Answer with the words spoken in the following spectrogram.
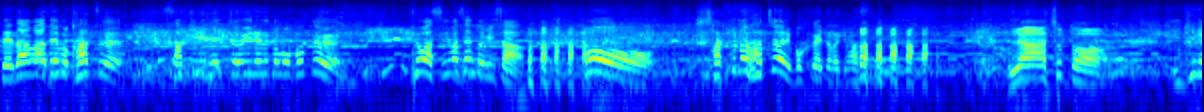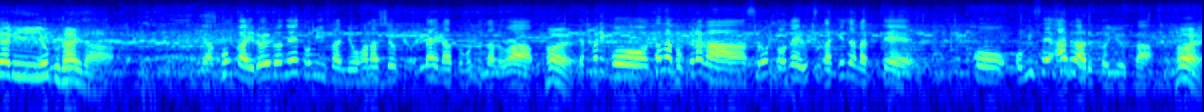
出玉でも勝つ先に絶頂入れるのも僕。今日はすいませんトミーさん。もう尺の8割僕がいただきます。いやーちょっといきなり良くないな。いや今回いろいろねトミーさんにお話を聞きたいなと思ってたのははい。やっぱりこうただ僕らがスロットをね打つだけじゃなくてこうお店あるあるというかはい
